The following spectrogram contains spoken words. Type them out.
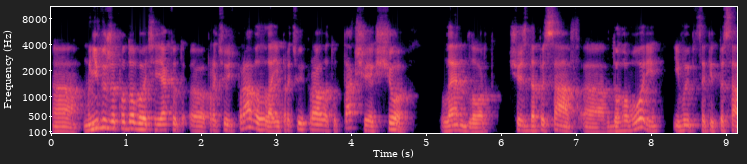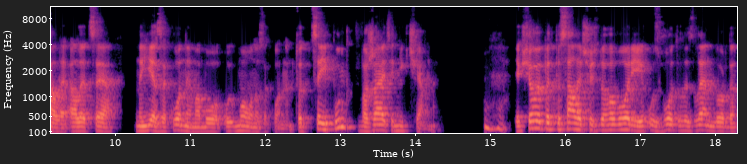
А, Мені дуже подобається, як тут е, працюють правила, і працюють правила тут так, що якщо лендлорд щось дописав е, в договорі, і ви це підписали, але це не є законним або умовно законним, то цей пункт вважається нікчемним. Мгм. Якщо ви підписали щось в договорі, узгодили з лендлордом,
